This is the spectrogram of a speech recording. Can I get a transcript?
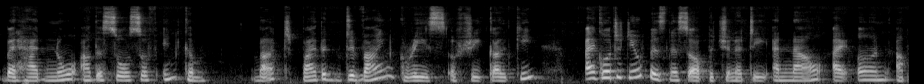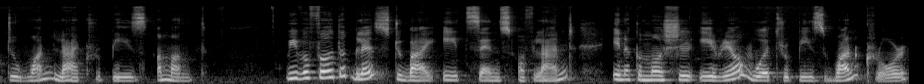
but had no other source of income. But by the divine grace of Sri Kalki, I got a new business opportunity and now I earn up to 1 lakh rupees a month. We were further blessed to buy 8 cents of land in a commercial area worth rupees 1 crore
